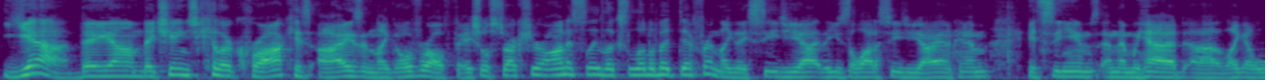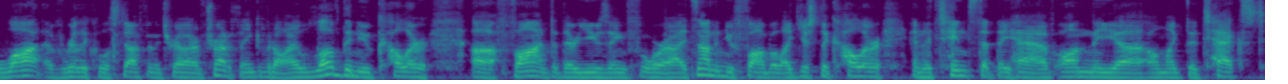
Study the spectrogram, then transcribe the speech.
yeah, they um, they changed Killer Croc. His eyes and like overall facial structure honestly looks a little bit different. Like they CGI, they used a lot of CGI on him, it seems. And then we had uh, like a lot of really cool stuff in the trailer. I'm trying to think of it all. I love the new color uh, font that they're using for. Uh, it's not a new font, but like just the color and the tints that they have on the uh, on like the text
